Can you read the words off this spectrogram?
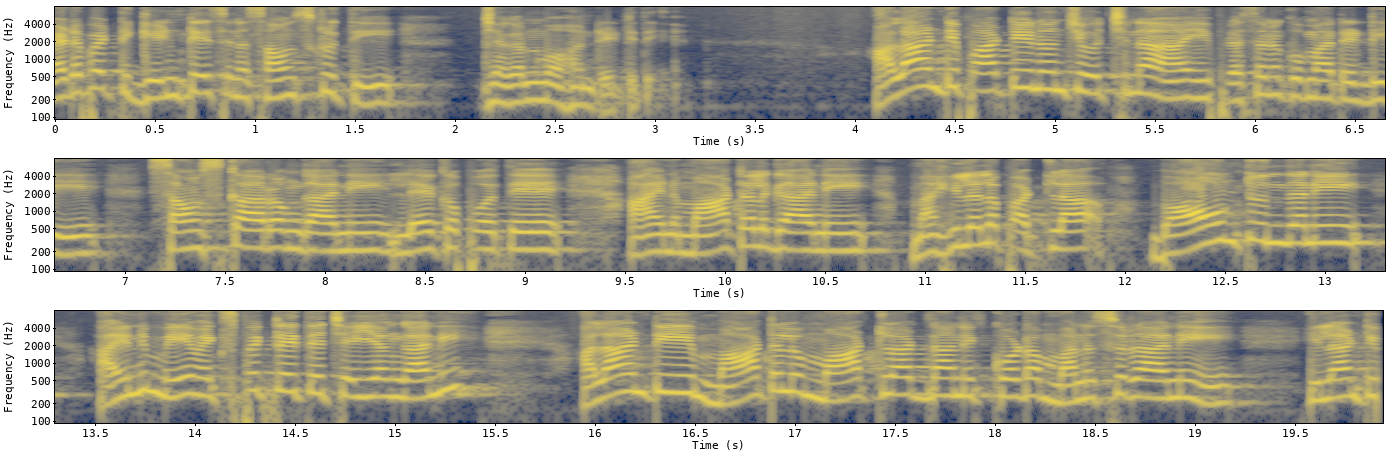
మెడబెట్టి గెంటేసిన సంస్కృతి జగన్మోహన్ రెడ్డిది. అలాంటి పార్టీ నుంచి వచ్చిన ఈ ప్రసన్న కుమార్ రెడ్డి సంస్కారం కానీ లేకపోతే ఆయన మాటలు కానీ మహిళల పట్ల బాగుంటుందని ఆయన మేము ఎక్స్పెక్ట్ అయితే చెయ్యం కానీ అలాంటి మాటలు మాట్లాడడానికి కూడా మనసు రాని ఇలాంటి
